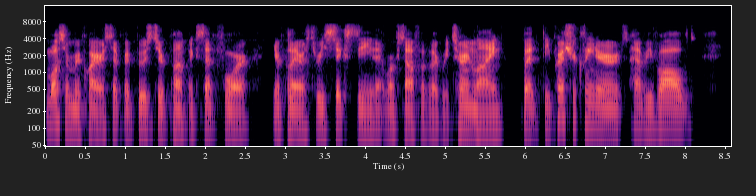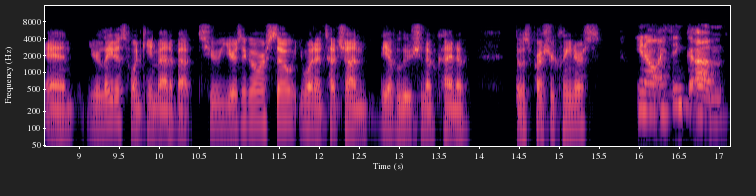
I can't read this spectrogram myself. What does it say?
most of them require a separate booster pump, except for your Polaris 360 that works off of a return line. But the pressure cleaners have evolved, and your latest one came out about two years ago or so. You want to touch on the evolution of kind of those pressure cleaners? You know, I think um,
